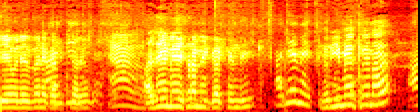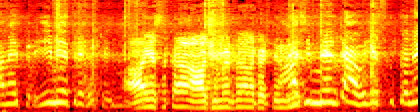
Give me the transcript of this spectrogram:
ఏమి లేవు అని కట్టించారు అదే మేసరా మీకు కట్టింది అదే ఆ ఈ కట్టండి ఆ ఇసుక ఆ సిమెంట్తో కట్టింది ఆ సిమెంట్ ఇసుకతోనే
